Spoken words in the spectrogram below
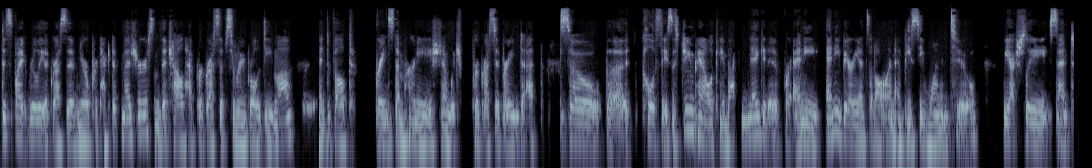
despite really aggressive neuroprotective measures, the child had progressive cerebral edema and developed brainstem herniation, which progressive brain death. So the cholestasis gene panel came back negative for any any variants at all in NPC one and two. We actually sent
